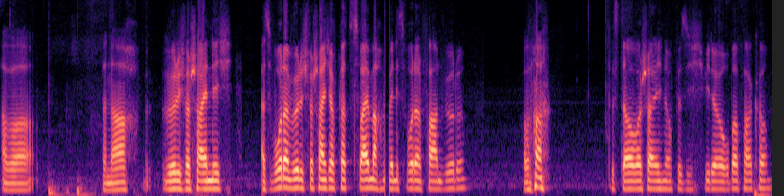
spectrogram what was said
Aber danach würde ich wahrscheinlich, also Wodan würde ich wahrscheinlich auf Platz 2 machen, wenn ich es Wodan fahren würde. Aber das dauert wahrscheinlich noch, bis ich wieder Europapark komme.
